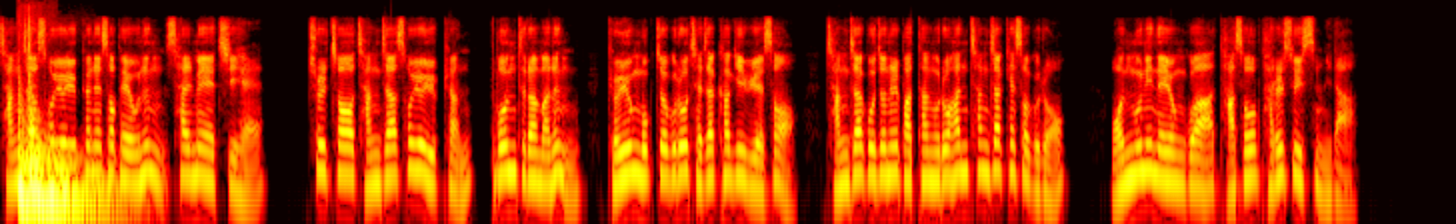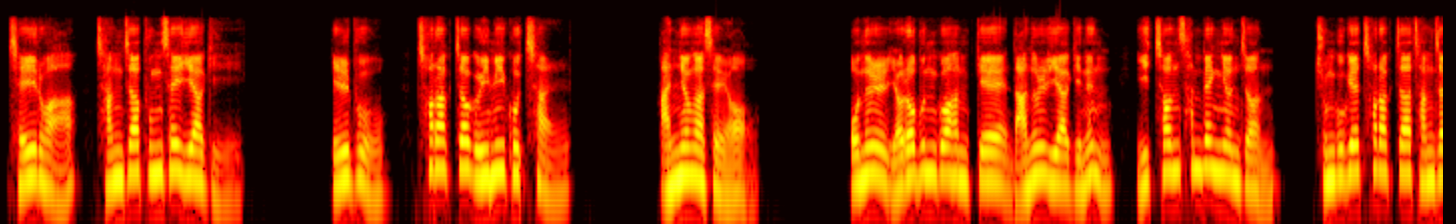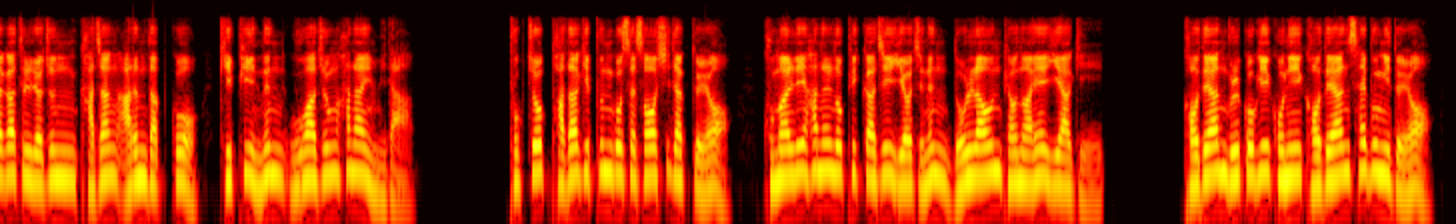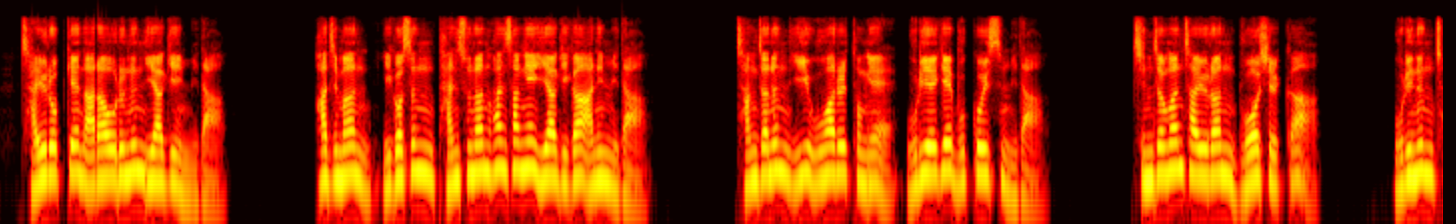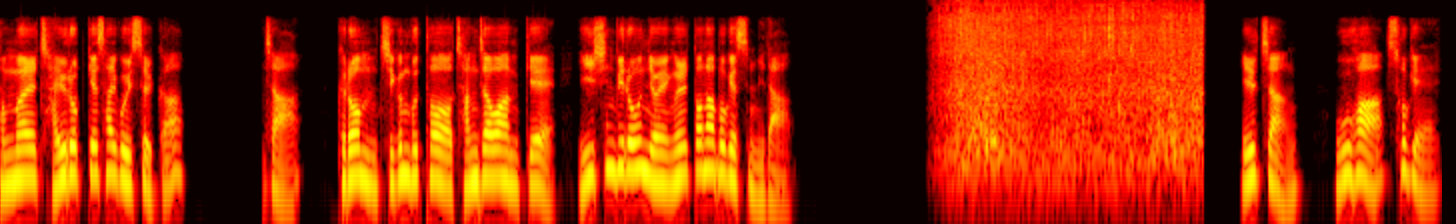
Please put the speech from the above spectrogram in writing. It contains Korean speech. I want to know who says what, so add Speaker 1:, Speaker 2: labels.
Speaker 1: 장자 소요유편에서 배우는 삶의 지혜, 출처 장자 소요유편. 본 드라마는 교육 목적으로 제작하기 위해서 장자 고전을 바탕으로 한 창작 해석으로 원문의 내용과 다소 다를 수 있습니다. 제1화 장자 붕세 이야기 일부 철학적 의미 고찰 안녕하세요. 오늘 여러분과 함께 나눌 이야기는 2300년 전 중국의 철학자 장자가 들려준 가장 아름답고 깊이 있는 우화 중 하나입니다. 북쪽 바다 깊은 곳에서 시작되어 구만리 하늘 높이까지 이어지는 놀라운 변화의 이야기. 거대한 물고기 곤이 거대한 새붕이 되어 자유롭게 날아오르는 이야기입니다. 하지만 이것은 단순한 환상의 이야기가 아닙니다. 장자는 이 우화를 통해 우리에게 묻고 있습니다. 진정한 자유란 무엇일까? 우리는 정말 자유롭게 살고 있을까? 자, 그럼 지금부터 장자와 함께 이 신비로운 여행을 떠나보겠습니다. 1장 우화 소개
